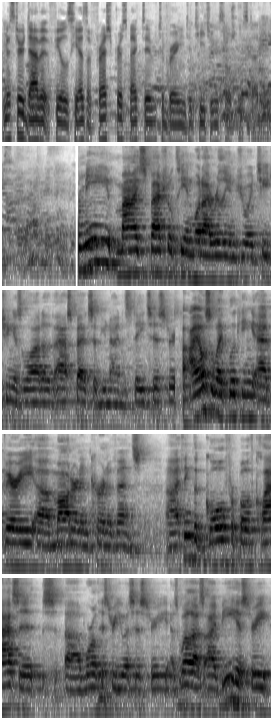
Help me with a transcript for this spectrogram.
Mr. Davitt feels he has a fresh perspective to bring to teaching social studies. For me, my specialty and what I really enjoy teaching is a lot of aspects of United States history. I also like looking at very uh, modern and current events. Uh, I think the goal for both classes, uh, world history, U.S. history, as well as IB history,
